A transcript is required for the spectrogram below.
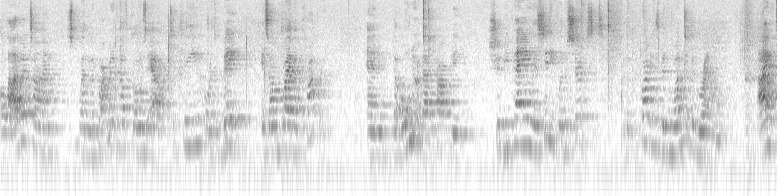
A lot of the time, when the Department of Health goes out to clean or to bake, it's on private property. And the owner of that property should be paying the city for the services. The department has been run to the ground. I've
